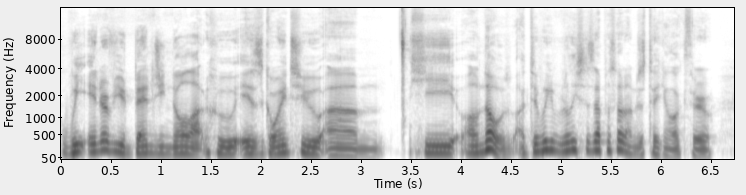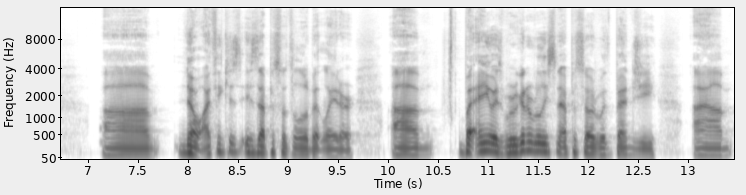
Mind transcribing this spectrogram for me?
We interviewed Benji Nolot, who is going to, um, he, oh no, did we release his episode? I'm just taking a look through. Um, no, I think his, his episode's a little bit later. Um, but anyways, we are going to release an episode with Benji. Um,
